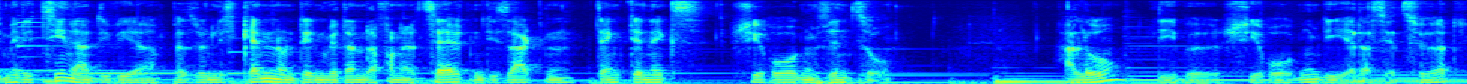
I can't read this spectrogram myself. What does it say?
Die Mediziner, die wir persönlich kennen und denen wir dann davon erzählten, die sagten, denkt dir nix, Chirurgen sind so. Hallo, liebe Chirurgen, die ihr das jetzt hört.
